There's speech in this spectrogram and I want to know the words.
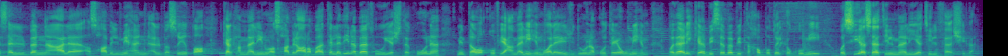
سلبا على أصحاب المهن البسيطة كالحمالين وأصحاب العربات الذين باتوا يشتكون من توقف عملهم ولا يجدون قوت يومهم وذلك بسبب التخبط الحكومي والسياسات المالية الفاشلة.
